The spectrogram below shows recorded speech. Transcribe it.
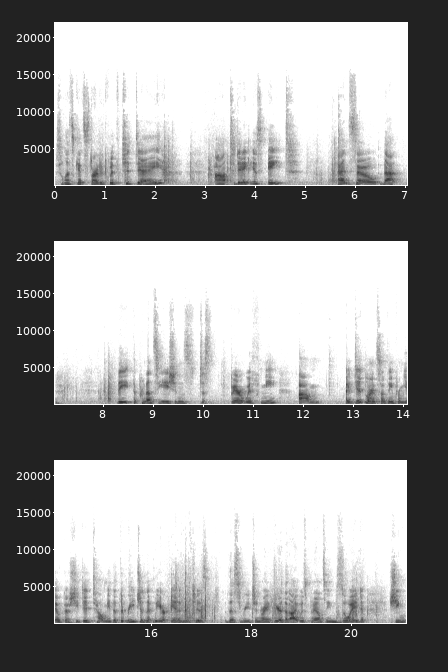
So let's get started with today. Uh, today is eight. And so that the, the pronunciations, just bear with me. Um, I did learn something from Yoka. She did tell me that the region that we are in, which is this region right here, that I was pronouncing Zoid, she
